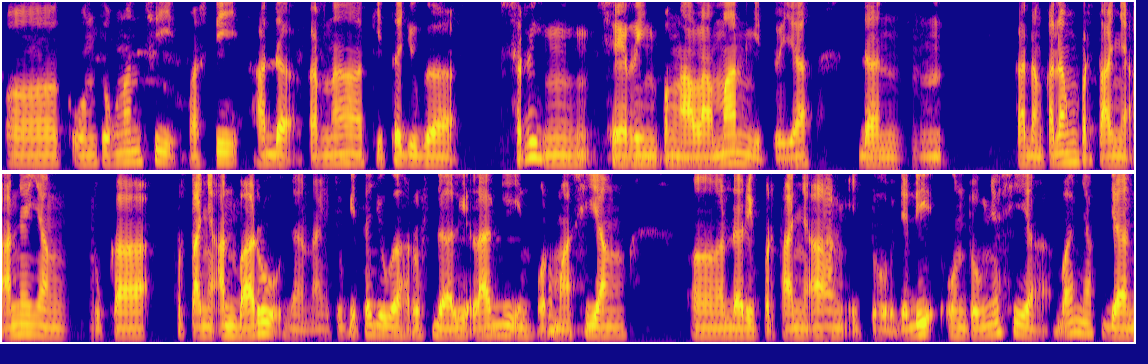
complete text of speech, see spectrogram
uh, keuntungan sih pasti ada karena kita juga sering sharing pengalaman gitu ya dan kadang-kadang pertanyaannya yang suka pertanyaan baru dan nah itu kita juga harus gali lagi informasi yang uh, dari pertanyaan itu. Jadi untungnya sih ya banyak dan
